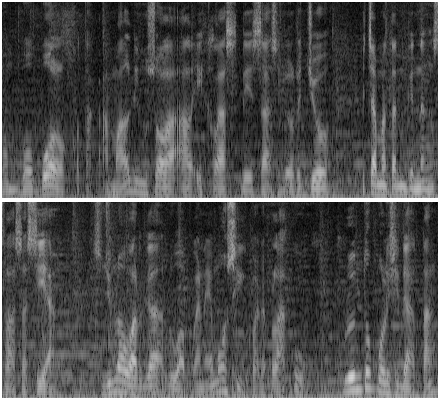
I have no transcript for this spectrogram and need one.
membobol kotak amal di Musola Al-Ikhlas Desa Sidorejo, Kecamatan Geneng Selasa siang. Sejumlah warga luapkan emosi kepada pelaku. Beruntung polisi datang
